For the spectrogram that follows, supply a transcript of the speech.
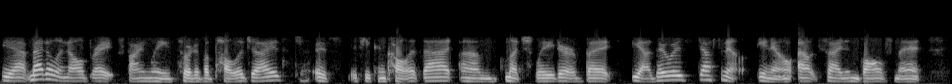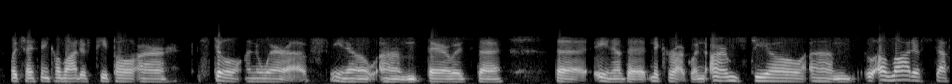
Yeah, Madeleine Albright finally sort of apologized, if if you can call it that, um, much later. But yeah, there was definite, you know, outside involvement, which I think a lot of people are still unaware of. You know, um, there was the the you know the Nicaraguan arms deal. Um, a lot of stuff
